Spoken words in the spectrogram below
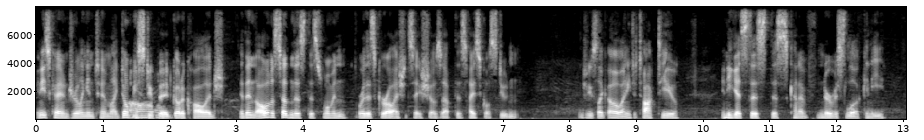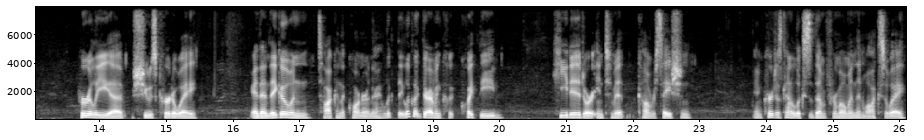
and he's kind of drilling into him like, "Don't be Oh. stupid, go to college." And then all of a sudden, this this woman or this girl, I should say, shows up. This high school student, and she's like, "Oh, I need to talk to you," and he gets this this kind of nervous look, and he hurriedly uh, shoos Kurt away, and then they go and talk in the corner, and they look they look like they're having quite the heated or intimate conversation. And Kurt just kind of looks at them for a moment, then walks away.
